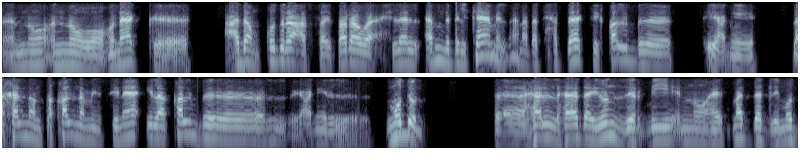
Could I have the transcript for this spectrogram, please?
انه أنه هناك عدم قدرة على السيطرة وإحلال الأمن بالكامل، أنا بتحداك في قلب يعني دخلنا انتقلنا من سيناء إلى قلب يعني المدن. فهل هذا ينذر بانه هيتمدد لمده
